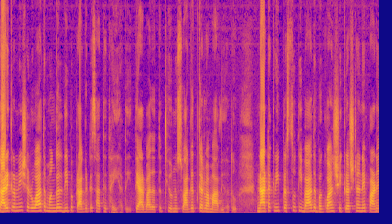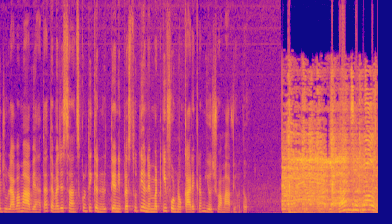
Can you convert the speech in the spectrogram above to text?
કાર્યક્રમની શરૂઆત મંગલદીપ પ્રાગટ્ય સાથે થઈ હતી. ત્યારબાદ અતિથિઓનું સ્વાગત કરવામાં આવ્યું હતું. નાટકની પ્રસ્તુતિ બાદ ભગવાન શ્રી કૃષ્ણને પાણે ઝુલાવવામાં આવ્યા હતા. તેમજ સાંસ્કૃતિક નૃત્યની પ્રસ્તુતિ અને મટકી ફોડનો કાર્યક્રમ યોજવામાં આવ્યો હતો. Hands ऊपर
